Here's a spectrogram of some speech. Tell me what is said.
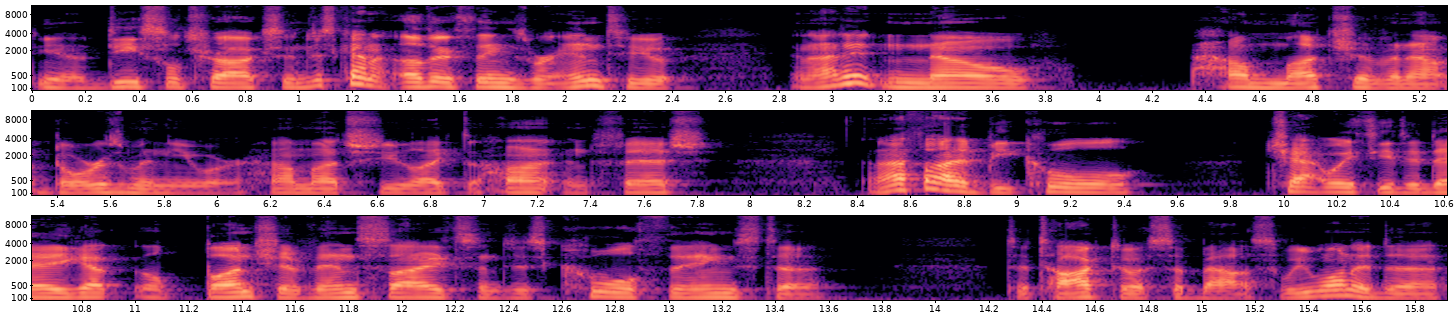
you know, diesel trucks and just kind of other things we're into. And I didn't know how much of an outdoorsman you were, how much you like to hunt and fish. And I thought it'd be cool chat with you today. You got a bunch of insights and just cool things to to talk to us about. So we wanted to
